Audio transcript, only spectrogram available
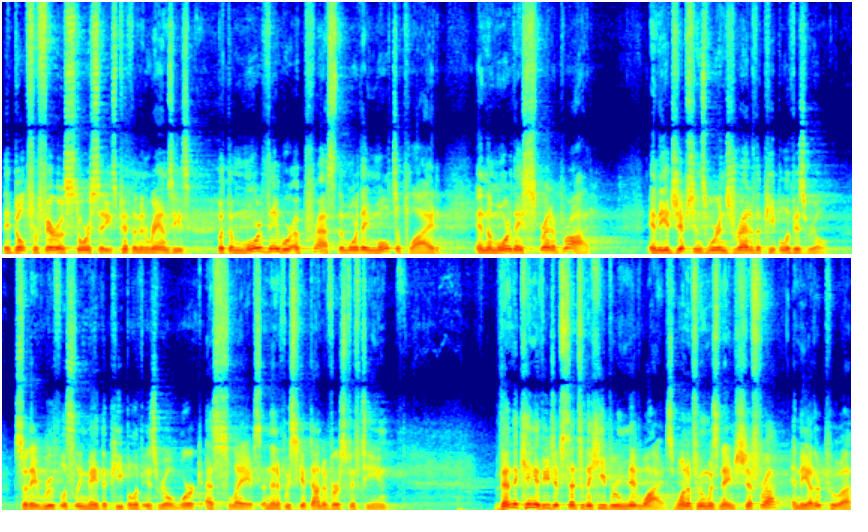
They built for Pharaoh store cities, Pithom and Ramses. But the more they were oppressed, the more they multiplied, and the more they spread abroad. And the Egyptians were in dread of the people of Israel. So they ruthlessly made the people of Israel work as slaves. And then if we skip down to verse 15, then the king of Egypt said to the Hebrew midwives, one of whom was named Shiphrah and the other Puah,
